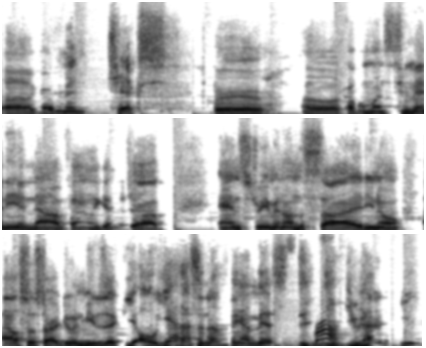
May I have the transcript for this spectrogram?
uh, government checks for uh, a couple months too many, and now I'm finally getting a job and streaming on the side. You know, I also started doing music. Oh yeah, that's another thing I missed. You, you had, you,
